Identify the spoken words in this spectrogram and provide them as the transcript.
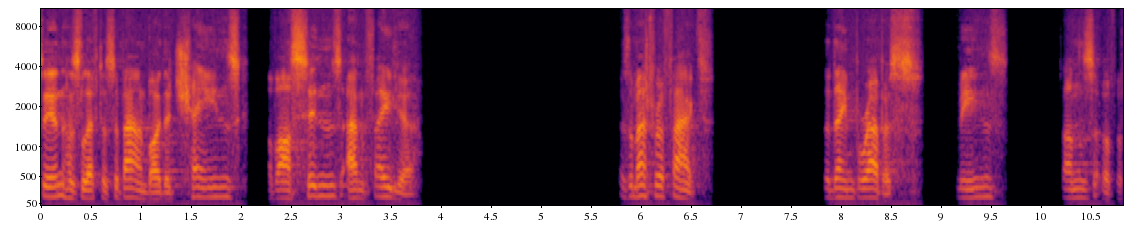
Sin has left us bound by the chains of our sins and failure. As a matter of fact, the name Barabbas means sons of the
